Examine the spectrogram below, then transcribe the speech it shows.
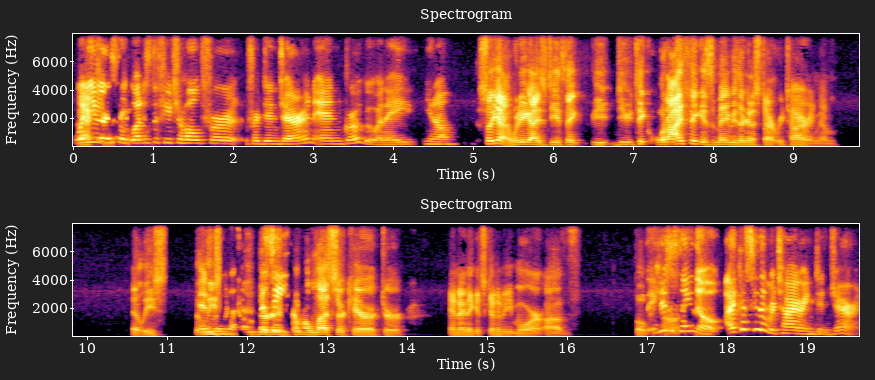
What do you to guys think? What does the future hold for for Din Djarin and Grogu? Are they, you know, so yeah, what do you guys do you think do you, think what I think is maybe they're gonna start retiring them? At least at and least they're going to become a lesser character, and I think it's going to be more of. Bo Here's the thing, though. I could see them retiring Din Djarin,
